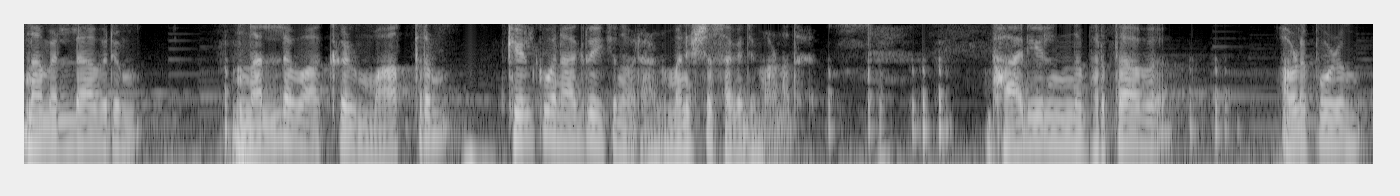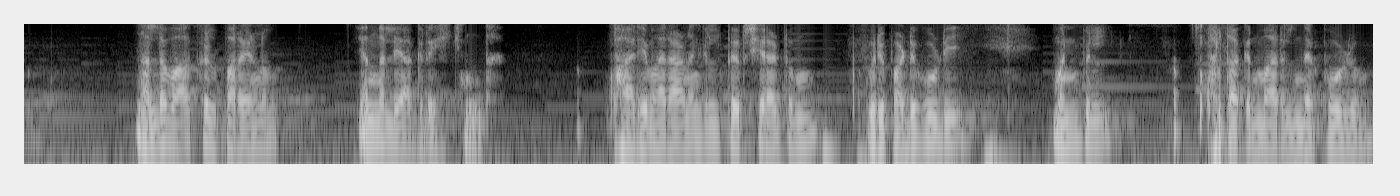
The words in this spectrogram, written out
നാം എല്ലാവരും നല്ല വാക്കുകൾ മാത്രം കേൾക്കുവാൻ ആഗ്രഹിക്കുന്നവരാണ്. മനുഷ്യ സഹജമാണത്. ഭാര്യയിൽ നിന്ന് ഭർത്താവ് അവളെപ്പോഴും നല്ല വാക്കുകൾ പറയണം എന്നല്ലേ ആഗ്രഹിക്കുന്നത്. ഭാര്യമാരാണെങ്കിൽ തീർച്ചയായിട്ടും ഒരു പടുകൂടി മുൻപിൽ ഭർത്താക്കന്മാരിൽ നിന്ന് എപ്പോഴും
